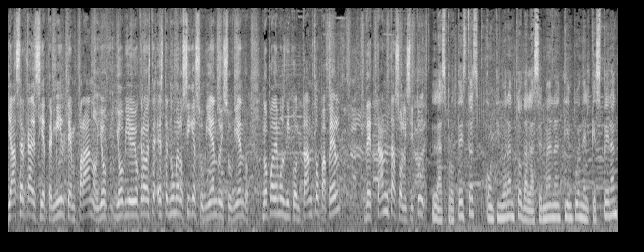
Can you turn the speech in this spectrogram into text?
ya cerca de 7 mil temprano. Yo, yo, yo creo que este, este número sigue subiendo y subiendo. No podemos ni con tanto papel de tanta solicitud. Las protestas continuarán toda la semana, tiempo en el que esperan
